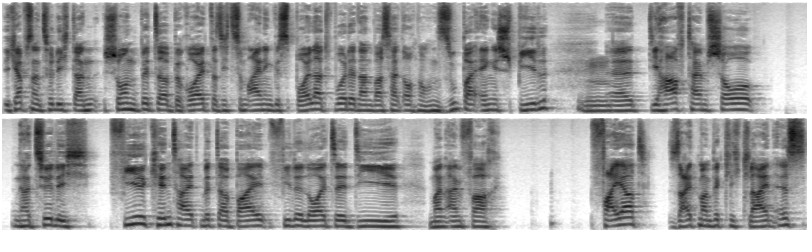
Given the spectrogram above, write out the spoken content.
Ich habe es natürlich dann schon bitter bereut, dass ich zum einen gespoilert wurde, dann war es halt auch noch ein super enges Spiel. Mhm. Äh, die Halftime-Show, natürlich viel Kindheit mit dabei, viele Leute, die man einfach feiert, seit man wirklich klein ist.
